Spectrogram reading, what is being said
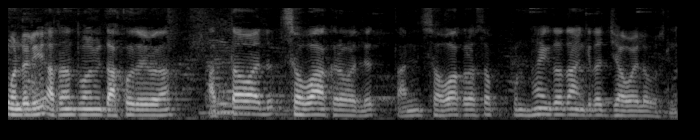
मंडळी आता तुम्हाला मी दाखवतोय बघा. आत्ता वाजलेत सव्वा अकरा वाजलेत. आणि सव्वा अकरा वाजता पुन्हा एकदा तर अंकिता जेवायला बसली.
